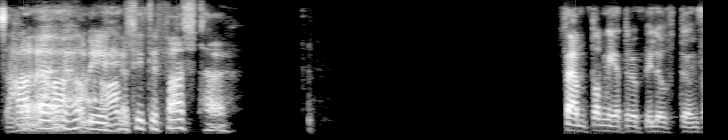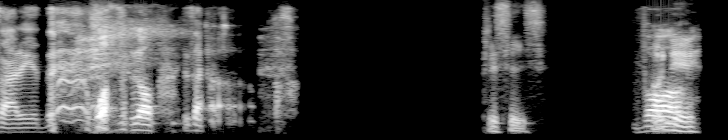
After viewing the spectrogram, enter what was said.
Så han, han, hörni, han, jag sitter fast här. 15 meter upp i luften så här. i- så här, Precis. Vad, Hörni,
